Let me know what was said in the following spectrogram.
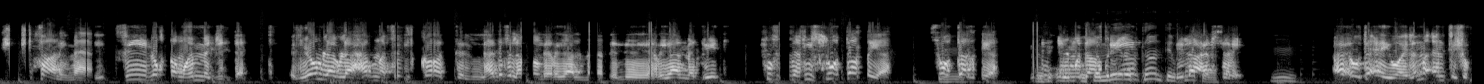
شيء ثاني مالي في نقطة مهمة جدا. اليوم لو لاحظنا في كرة الهدف الأول لريال لريال مدريد شفنا في سوء تغطية سوء تغطية من المدافعين للاعب سريع أيوه لما أنت شوف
